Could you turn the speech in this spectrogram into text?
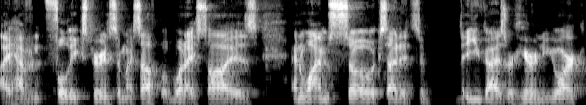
I haven't fully experienced it myself, but what I saw is, and why I'm so excited to, that you guys are here in New York,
